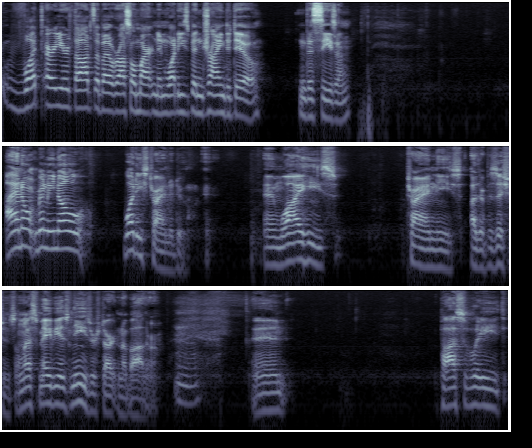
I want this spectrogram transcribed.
what are your thoughts about Russell Martin and what he's been trying to do this season? I don't really know what he's trying to do and why he's trying these other positions, unless maybe his knees are starting to bother him. And possibly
